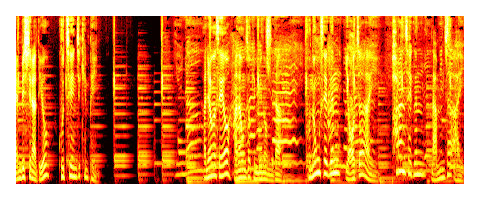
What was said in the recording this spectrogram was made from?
MBC 라디오 Good Change 캠페인 안녕하세요. 아나운서 김민호입니다. 분홍색은 여자아이, 파란색은 남자아이.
